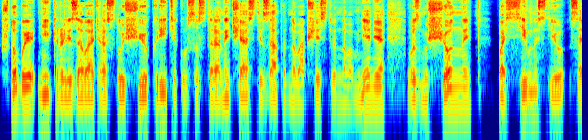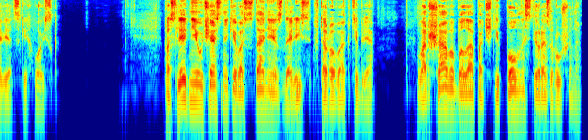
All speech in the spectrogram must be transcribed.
чтобы нейтрализовать растущую критику со стороны части западного общественного мнения, возмущенной пассивностью советских войск. Последние участники восстания сдались 2 октября. Варшава была почти полностью разрушена,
